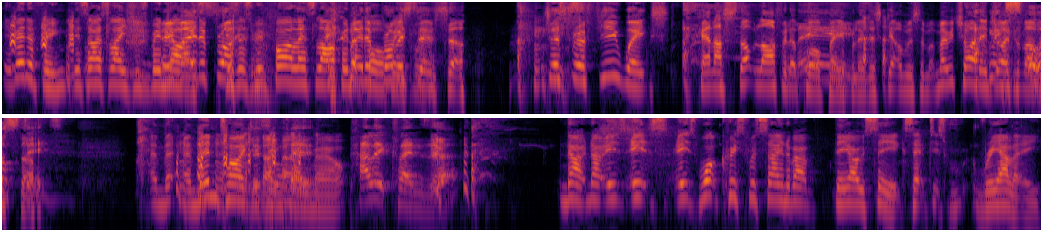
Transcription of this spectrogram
if anything, this isolation's been He nice made a pro- because there's been far less laughing He at made a promise people. to himself. Just for a few weeks, can I stop laughing at poor people and just get on with some? Maybe try and I'm enjoy some other exhausted. stuff. And, th- and then Tiger Just King came out. Palate cleanser. No, no, it's it's it's what Chris was saying about the OC, except it's r- reality.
